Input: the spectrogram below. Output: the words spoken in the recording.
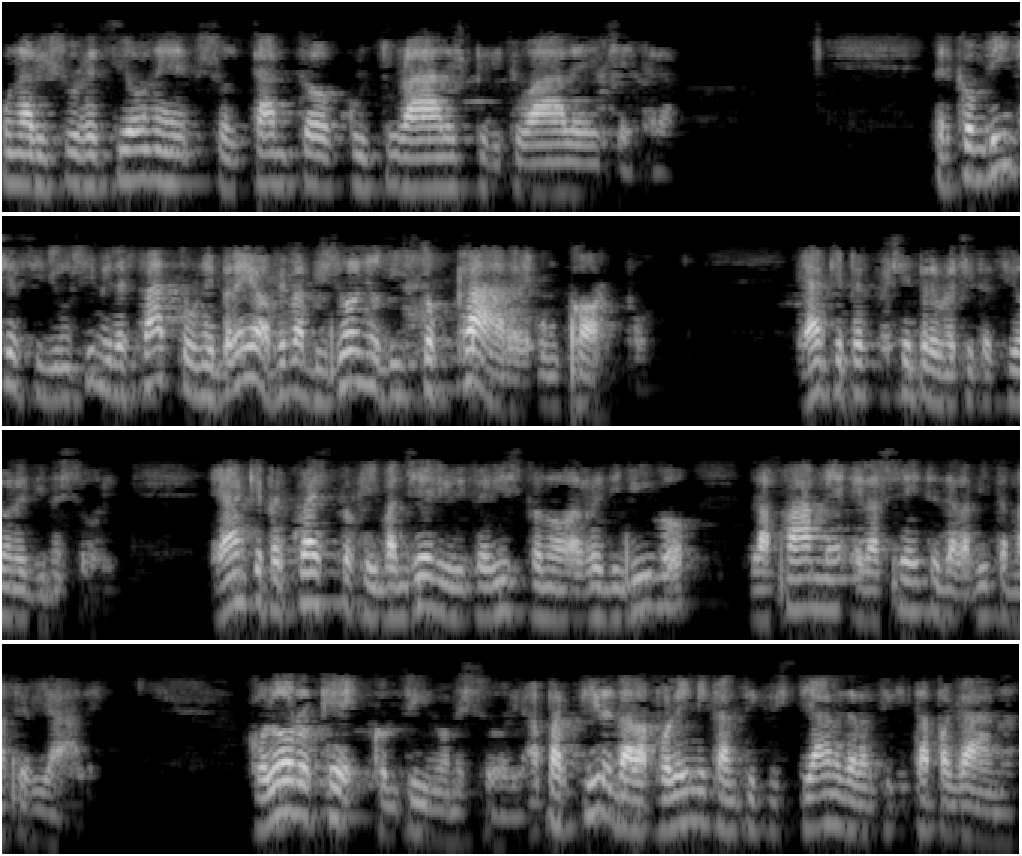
una risurrezione soltanto culturale, spirituale, eccetera. Per convincersi di un simile fatto un ebreo aveva bisogno di toccare un corpo. E anche per, sempre una citazione di Messori. È anche per questo che i Vangeli riferiscono al redivivo la fame e la sete della vita materiale. Coloro che, continua Messori, a partire dalla polemica anticristiana dell'antichità pagana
